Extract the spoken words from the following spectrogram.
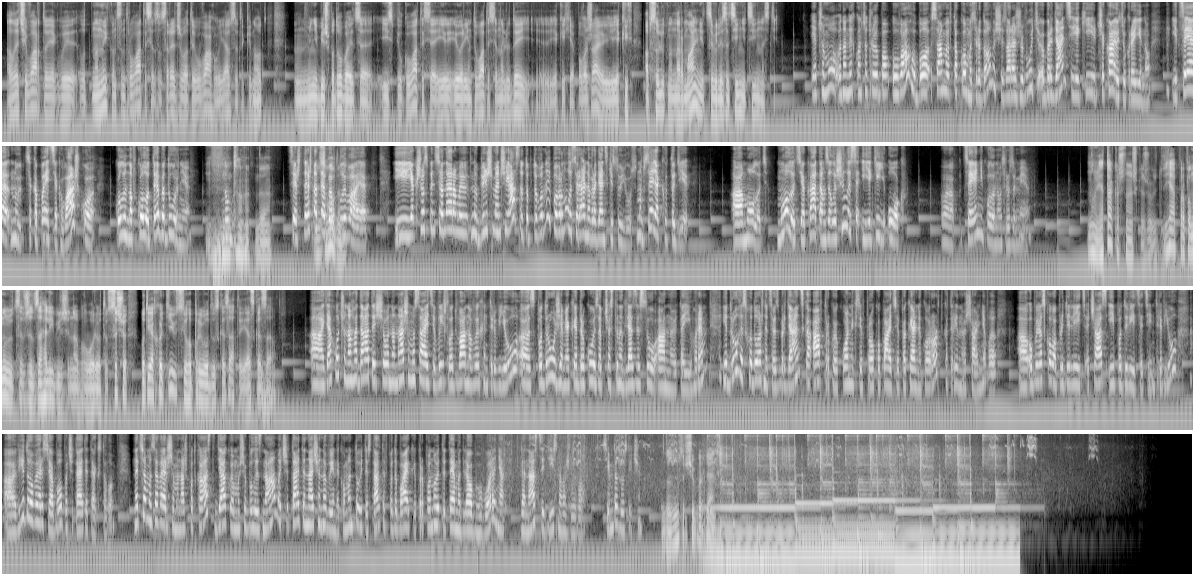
Але чи варто якби, от на них концентруватися, зосереджувати увагу? Я все-таки, ну, от, мені більш подобається і спілкуватися, і, і орієнтуватися на людей, е, яких я поважаю, і яких абсолютно нормальні цивілізаційні цінності. Я чому на них концентрую увагу? Бо саме в такому середовищі зараз живуть бердянці, які чекають Україну. І це ну це капець як важко, коли навколо тебе дурні. Ну, да. Це ж теж на тебе згоден. впливає. І якщо з пенсіонерами ну більш-менш ясно, тобто вони повернулися реально в радянський союз. Ну все як тоді. А молодь, молодь, яка там залишилася, і який ок. Е, Це я ніколи не зрозумію. Ну, я також ну, я ж кажу. Я пропоную це вже взагалі більше не обговорювати. Все, що от я хотів з цього приводу сказати, я сказав. Я хочу нагадати, що на нашому сайті вийшло два нових інтерв'ю е, з подружжям, яке друкує запчастини для ЗСУ Анною та Ігорем, і друге з художницею з Бердянська, авторкою коміксів про окупацію пекельний курорт Катериною Шальнєвою. Обов'язково приділіть час і подивіться ці інтерв'ю, відеоверсію або почитайте текстово. На цьому завершимо наш подкаст. Дякуємо, що були з нами. Читайте наші новини, коментуйте, ставте вподобайки, пропонуйте теми для обговорення. Для нас це дійсно важливо. Всім до зустрічі. До зустрічі в Бердянську.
